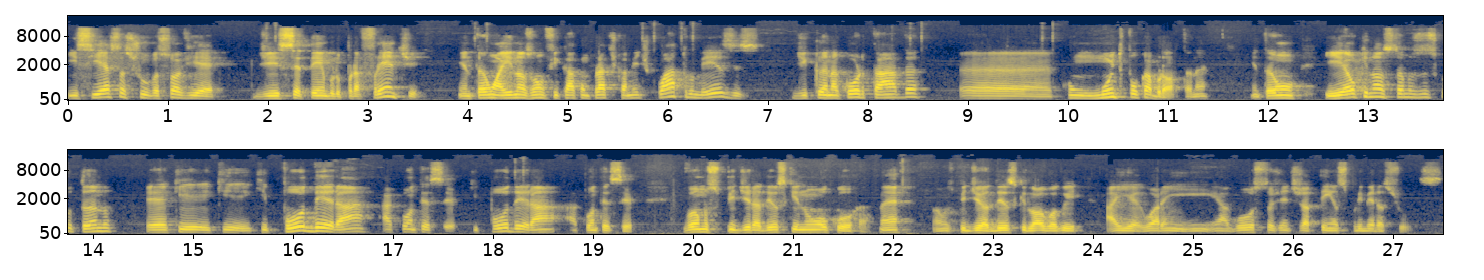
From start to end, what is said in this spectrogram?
e se essa chuva só vier de setembro para frente, então aí nós vamos ficar com praticamente quatro meses de cana cortada é, com muito pouca brota, né? Então, e é o que nós estamos escutando é, que, que, que poderá acontecer, que poderá acontecer. Vamos pedir a Deus que não ocorra, né? Vamos pedir a Deus que logo aí agora em, em agosto a gente já tenha as primeiras chuvas.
